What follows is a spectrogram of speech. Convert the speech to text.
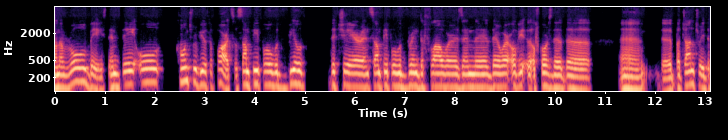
on a role based, and they all contribute a part. So some people would build the chair, and some people would bring the flowers, and uh, there were obvi- of course the the uh, the bajantry, the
